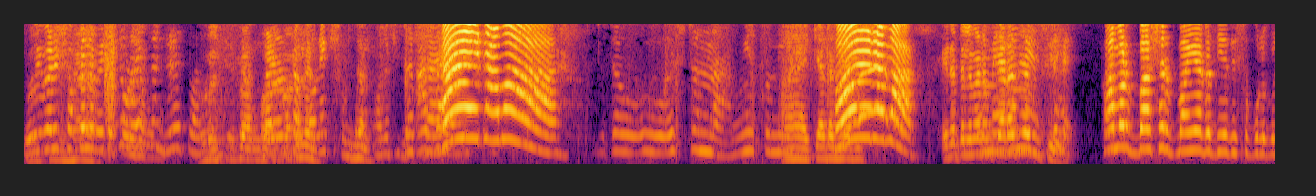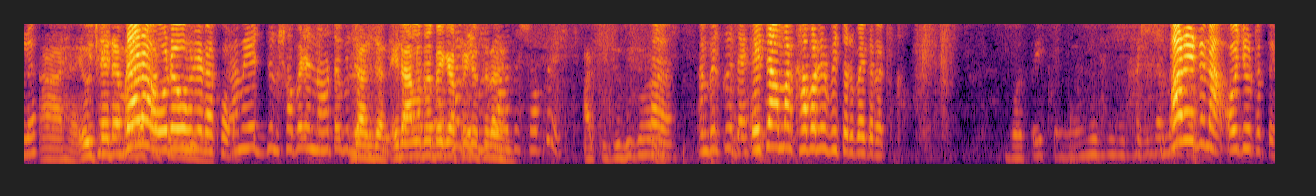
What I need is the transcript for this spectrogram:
রবিবারের সকালে আমি এটা পরে ওয়েস্টার্ন ড্রেস অনেক সুন্দর অনেক সুন্দর। হ্যাঁ এটা আমার! এটা ওয়েস্টার্ন না আমি তো নিয়ে হ্যাঁ হ্যাঁ আমার! এটা তাহলে ম্যাডাম কেটা দিয়ে দিছি? আমার বাসার মাইয়াটা দিয়ে দিছে বলে বলে হ্যাঁ হ্যাঁ ওই সাইডে দাঁড়া ওটা ওখানে রাখো। আমি এর জন্য সবাই নটা বিল জান জান এটা আলাদা ব্যাগে আপনার কাছে রাখেন। আর কিছু দিছে হ্যাঁ। আমি বের করে দেখ এটা আমার খাবারের ভিতরে ব্যাগে রাখ। আর এটা না ওই যে ওটাতে।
